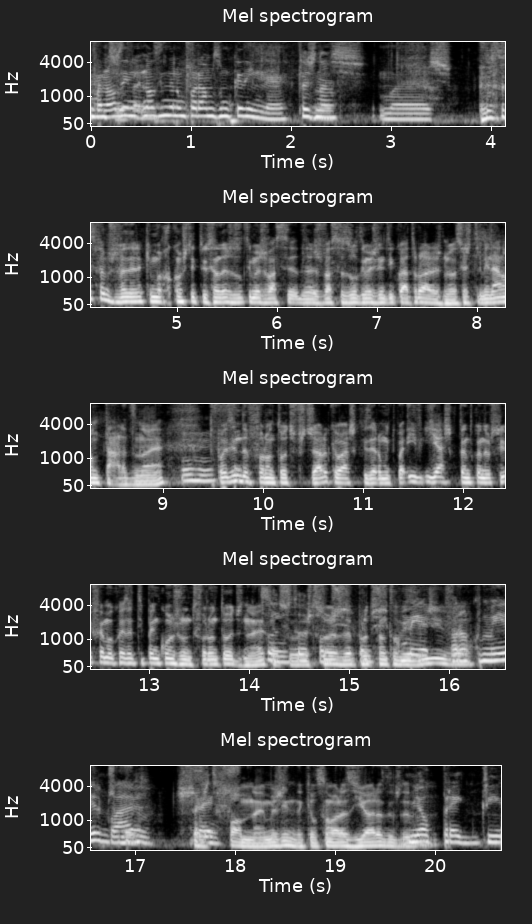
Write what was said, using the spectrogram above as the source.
Epá, nós, ainda, nós ainda não parámos um bocadinho, não é? Pois não. Mas, mas Eu não sei se vamos fazer aqui uma reconstituição das, últimas vossas, das vossas últimas 24 horas, mas vocês terminaram tarde, não é? Uhum, Depois ainda foram todos festejar, o que eu acho que fizeram muito bem. E, e acho que tanto quando eu percebi foi uma coisa tipo em conjunto, foram todos, não é? Sim, todos as pessoas fomos- da produção comer, televisiva. Foram comer, claro. Cheios de fome, não é? Imagina, aquilo são horas e horas. de- Melhor prego de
